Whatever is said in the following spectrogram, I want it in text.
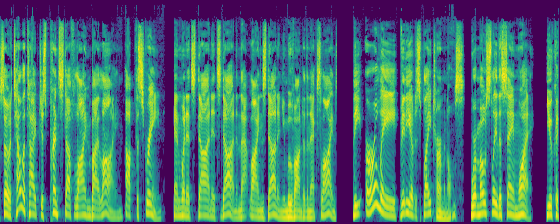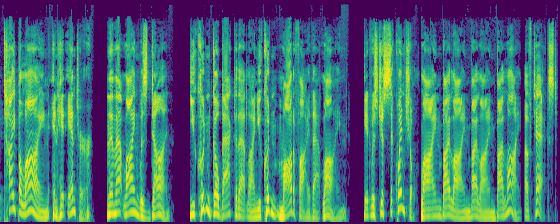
So a teletype just prints stuff line by line up the screen. And when it's done, it's done, and that line's done, and you move on to the next line. The early video display terminals were mostly the same way. You could type a line and hit enter, and then that line was done. You couldn't go back to that line. You couldn't modify that line. It was just sequential, line by line by line by line of text.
